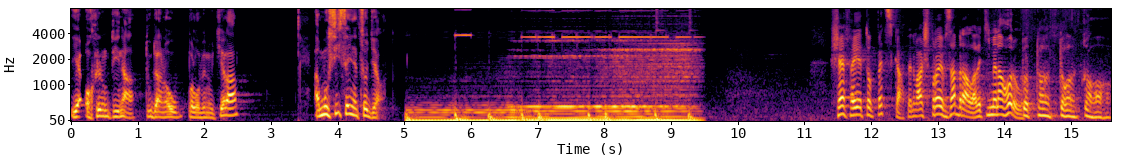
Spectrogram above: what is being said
je ochrnutý na tu danou polovinu těla a musí se něco dělat. Šéfe, je to pecka, ten váš projev zabral, letíme nahoru. To, to, to, to,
